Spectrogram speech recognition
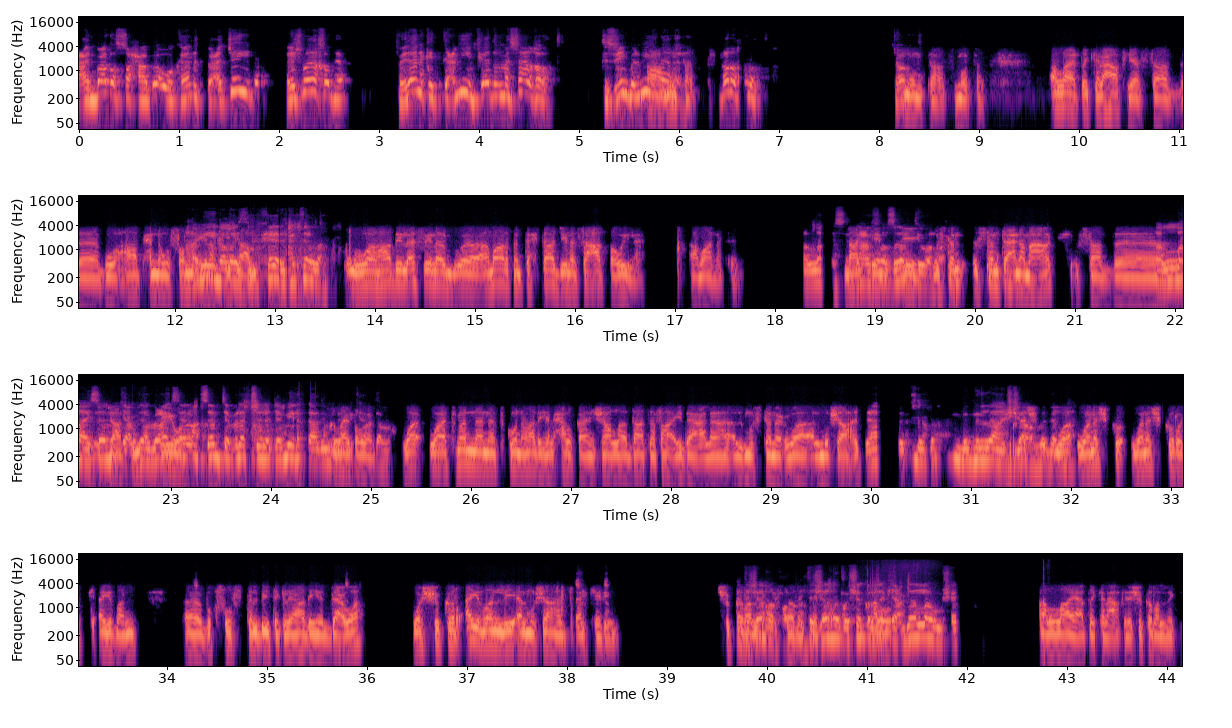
عن بعض الصحابة وكانت بعد جيدة ليش ما نأخذها؟ فلذلك التعميم في هذه المسائل غلط. 90% آه غلط غلط. ممتاز ممتاز. الله يعطيك العافية أستاذ أبو وهاب. إحنا وصلنا إلى الله يسلمك. خير الله. وهذه الأسئلة أمانة تحتاج إلى ساعات طويلة أمانة. الله يسلمك. صدقتي والله. استمتعنا معك أستاذ الله يسلمك يا عبد الله بالعكس أنا مستمتع بالاسئله الجميله هذه الله يطول. وأتمنى أن تكون هذه الحلقة إن شاء الله ذات فائدة على المستمع والمشاهد. بإذن الله إن شاء الله ونشكر ونشكرك أيضا آه، بخصوص تلبيتك لهذه الدعوة والشكر أيضا للمشاهد الكريم. شكرا لك تشرف وشكرا لك يا عبد الله ومشاهد الله يعطيك العافية. شكرا لك.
